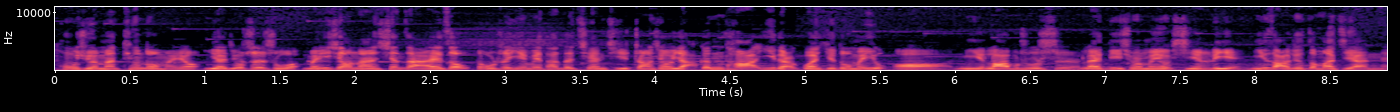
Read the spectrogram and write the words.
同学们。听懂没有？也就是说，梅湘南现在挨揍，都是因为他的前妻张小雅跟他一点关系都没有啊！你拉不出屎，赖地球没有吸引力，你咋就这么奸呢？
